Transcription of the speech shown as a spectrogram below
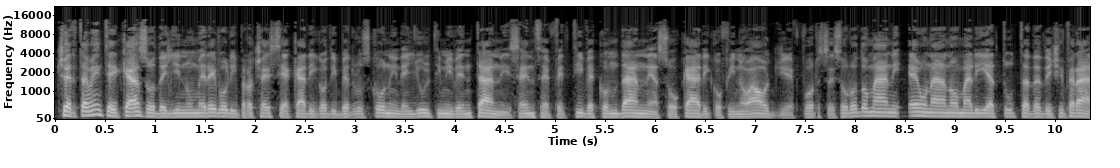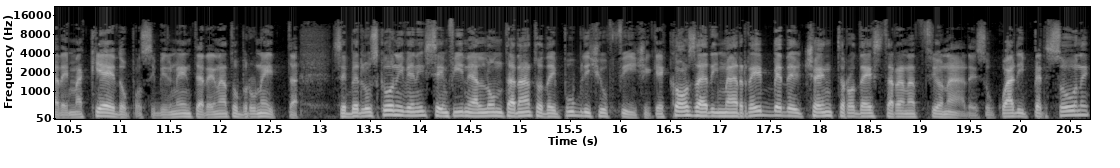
certamente il caso degli innumerevoli processi a carico di Berlusconi negli ultimi vent'anni senza effettive condanne a suo carico fino a oggi e forse solo domani è un'anomalia tutta da decifrare, ma chiedo possibilmente a Renato Brunetta se Berlusconi venisse infine allontanato dai pubblici uffici, che cosa rimarrebbe del centro-destra nazionale, su quali persone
